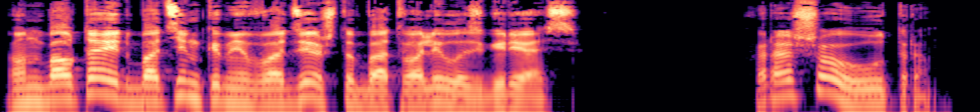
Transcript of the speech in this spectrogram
Он болтает ботинками в воде, чтобы отвалилась грязь. Хорошо утром.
